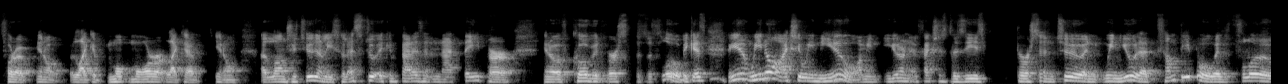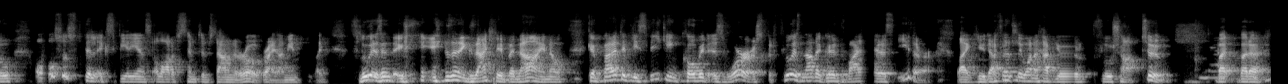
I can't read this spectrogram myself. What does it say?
for a you know like a more like a you know a longitudinally. So let's do a comparison in that paper you know of covid versus the flu because you know we know actually we knew. I mean you're an infectious disease person too and we knew that some people with flu also still experience a lot of symptoms down the road right? I mean like flu isn't isn't exactly benign. Now comparatively speaking covid is worse but flu is not a good virus either. Like you definitely want to have your flu shot too. Yeah. but but uh,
